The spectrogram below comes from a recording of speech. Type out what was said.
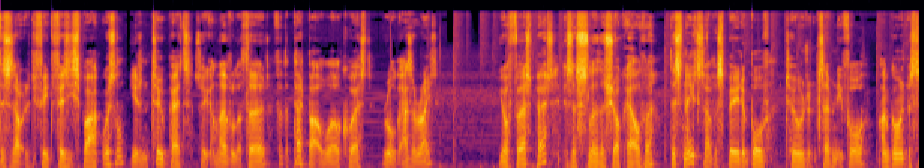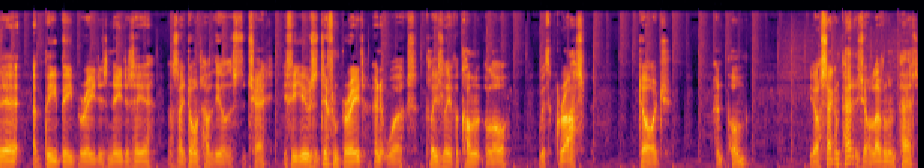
This is how to defeat Fizzie Sparkwhistle using two pets so you can level a third for the Pet Battle World Quest Rogue Azerite. Your first pet is a Slithershock Elver. This needs to have a speed above 274. I'm going to say a BB breed is needed here as I don't have the others to check. If you use a different breed and it works, please leave a comment below. With Grasp, Dodge and Pump. Your second pet is your leveling pet.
